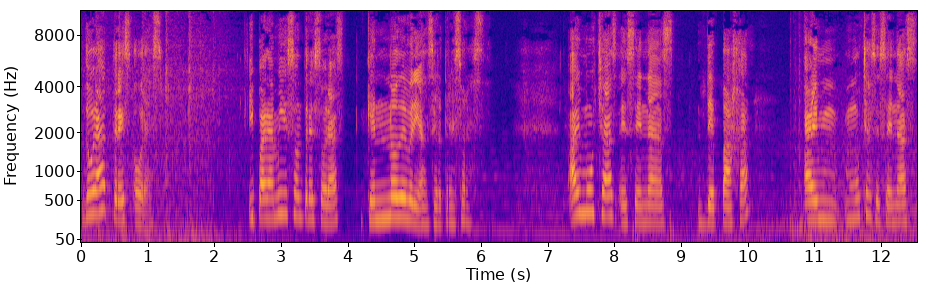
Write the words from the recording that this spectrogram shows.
Dura tres horas. Y para mí son tres horas que no deberían ser tres horas. Hay muchas escenas de paja. Hay muchas escenas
